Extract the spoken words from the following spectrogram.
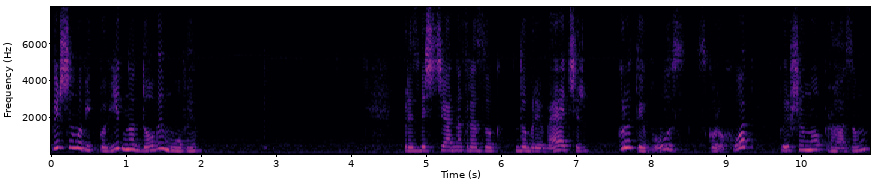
пишемо відповідно до вимови. Прізвища на зразок Добрий вечір, Крутивуз, Скороход пишемо разом.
